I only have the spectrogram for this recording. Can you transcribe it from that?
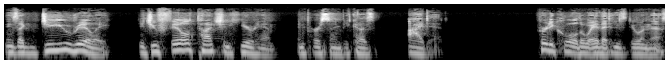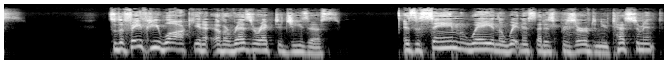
And he's like, Do you really? Did you feel, touch, and hear him? in person because I did. Pretty cool the way that he's doing this. So the faith we walk in of a resurrected Jesus is the same way in the witness that is preserved in New Testament,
